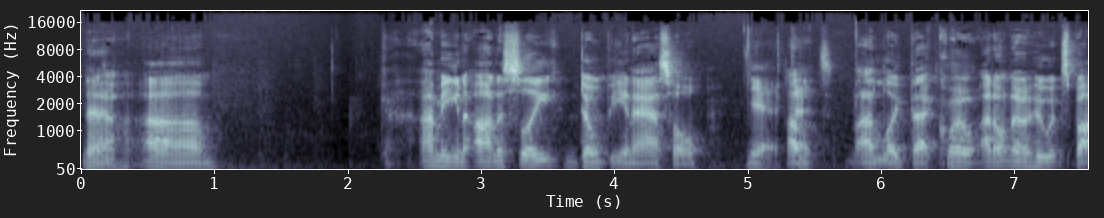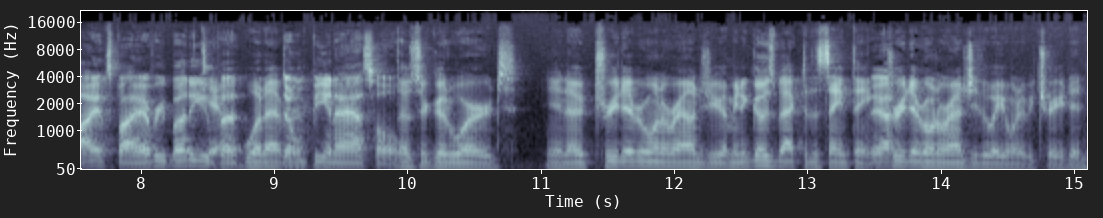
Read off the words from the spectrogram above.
No. Um, I mean, honestly, don't be an asshole. Yeah, I, I like that quote. I don't know who it's by. It's by everybody, Yeah, but whatever. don't be an asshole. those are good words. You know, treat everyone around you. I mean, it goes back to the same thing. Yeah. Treat everyone around you the way you want to be treated.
